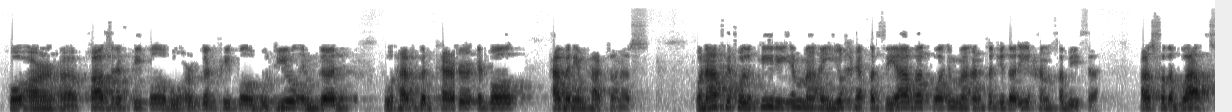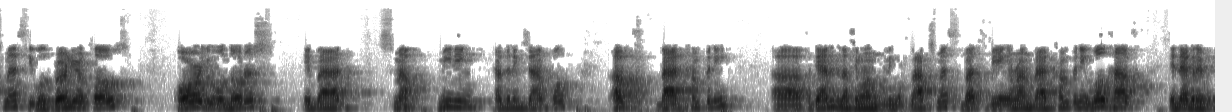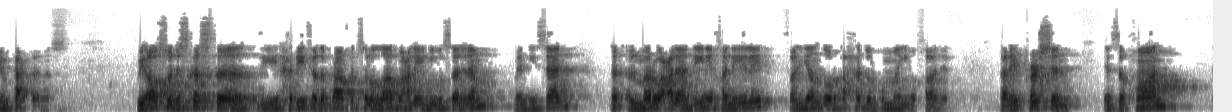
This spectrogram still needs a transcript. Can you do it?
who are uh, positive people, who are good people, who deal in good, who have good character, it will have an impact on us. وَنَافِخُ الْكِيرِ إِمَّا أَن يُحْرِقَ ثِيَابَكَ وَإِمَّا أَن تَجِدَ رِيحًا خَبِيثًا As for the blacksmith, he will burn your clothes, or you will notice a bad smell. Meaning, as an example of bad company, uh, again, nothing wrong with being a blacksmith, but being around bad company will have a negative impact on us. We also discussed the, the hadith of the Prophet wasallam when he said that al-maru. That a person is upon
